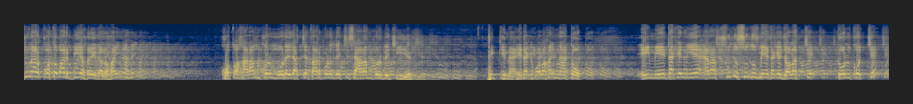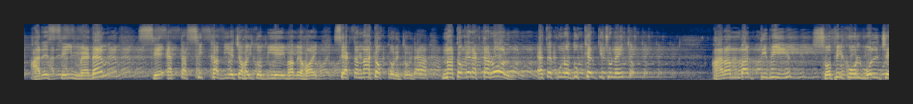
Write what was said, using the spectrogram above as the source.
জুনার কতবার বিয়ে হয়ে গেল, হয় না হয়? না? কত হারাম করে মরে যাচ্ছে, তারপরেও দেখছি সে আরাম করে বেঁচিয়ে ঠিক কিনা? এটাকে বলা হয় নাটক। এই মেয়েটাকে নিয়ে এরা শুধু শুধু মেয়েটাকে জ্বলাচ্ছে, টোল করছে। আরে সেই ম্যাডাম, সে একটা শিক্ষা দিয়েছে, হয়তো বিয়ে এইভাবে হয়। সে একটা নাটক করেছে, ওটা নাটকের একটা রোল। এতে কোনো দুঃখের কিছু নেই তো। আরামবাগ টিভি শফিকুল বলছে,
